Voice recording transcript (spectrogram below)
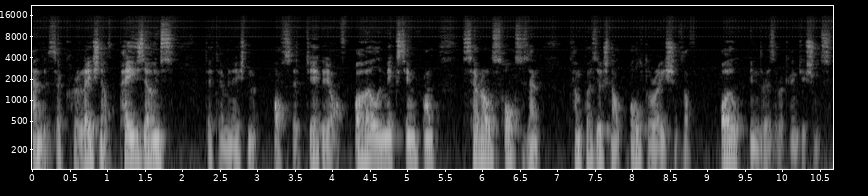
and the correlation of pay zones, determination of the degree of oil mixing from several sources, and compositional alterations of oil in reservoir conditions.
